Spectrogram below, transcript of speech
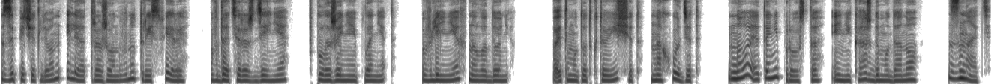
запечатлен или отражен внутри сферы, в дате рождения, в положении планет, в линиях на ладонях. Поэтому тот, кто ищет, находит. Но это непросто, и не каждому дано знать.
